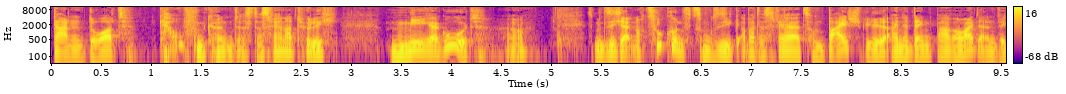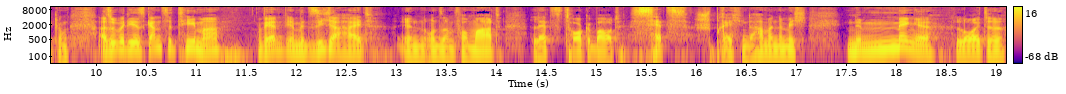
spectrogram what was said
dann dort kaufen könntest. Das wäre natürlich mega gut. Ja. Ist mit Sicherheit noch Zukunftsmusik, aber das wäre zum Beispiel eine denkbare Weiterentwicklung. Also über dieses ganze Thema werden wir mit Sicherheit in unserem Format Let's Talk About Sets sprechen. Da haben wir nämlich eine Menge Leute,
